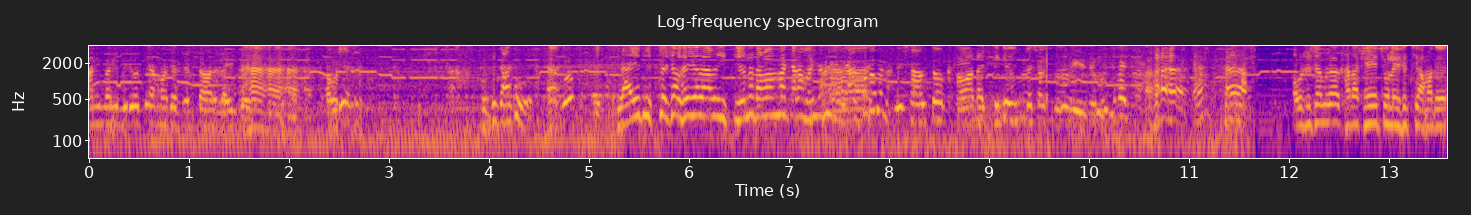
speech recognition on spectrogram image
পানি পানি বিরতি আমাদের ভেস্টা আর হ্যাঁ হ্যাঁ হ্যাঁ হ্যাঁ, অবশ্যই। স্পেশাল হয়ে গেলে আমি স্টেশনে দাঁড়ালাম না কেন হয়ে গেল স্পেশাল তো খাওয়াটার দিকে স্পেশাল শুরু হয়ে গেছে বুঝতে পারছি অবশেষে আমরা খানা খেয়ে চলে এসেছি আমাদের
